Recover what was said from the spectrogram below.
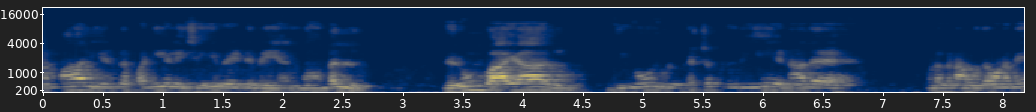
நம்மால் என்ற பணிகளை செய்ய வேண்டுமே அல்லாமல் வெறும் வாயால் ஐயோ இவ்வளோ கஷ்டப்படுகிறியே என்னால் உனக்கு நான் உதவணமே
